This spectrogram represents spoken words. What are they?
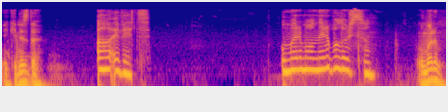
İkiniz de. Aa evet. Umarım onları bulursun. Umarım.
